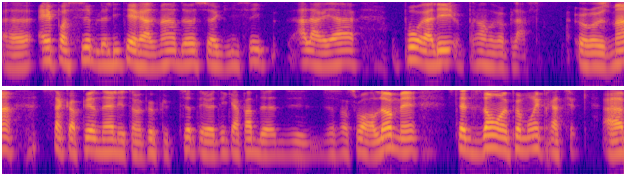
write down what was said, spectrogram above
euh, impossible littéralement de se glisser à l'arrière pour aller prendre place. Heureusement, sa copine, elle, est un peu plus petite et a été capable de, s'asseoir là, mais c'était, disons, un peu moins pratique. Euh,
